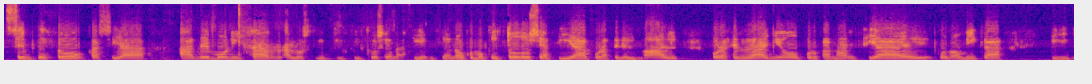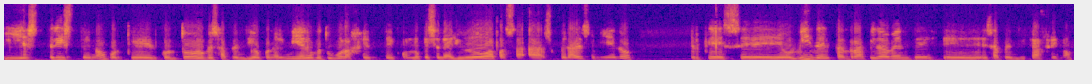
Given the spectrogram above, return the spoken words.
se empezó casi a, demonizar a los científicos y a la ciencia, ¿no? Como que todo se hacía por hacer el mal, por hacer daño, por ganancia económica. Y, y, es triste, ¿no? Porque con todo lo que se aprendió, con el miedo que tuvo la gente, con lo que se le ayudó a, pasar, a superar ese miedo, el que se olvide tan rápidamente eh, ese aprendizaje, ¿no?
